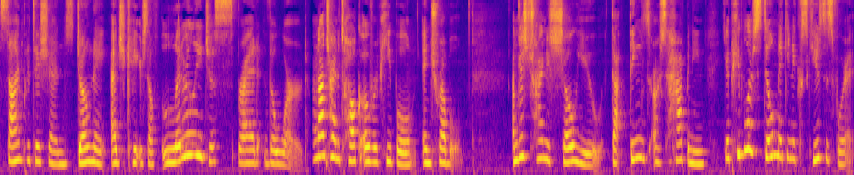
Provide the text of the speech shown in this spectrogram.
sign petitions, donate, educate yourself. Literally just spread the word. I'm not trying to talk over people in trouble. I'm just trying to show you that things are happening, yet people are still making excuses for it.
